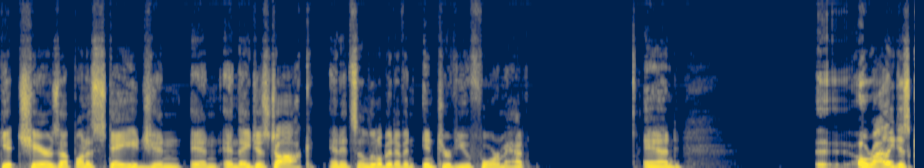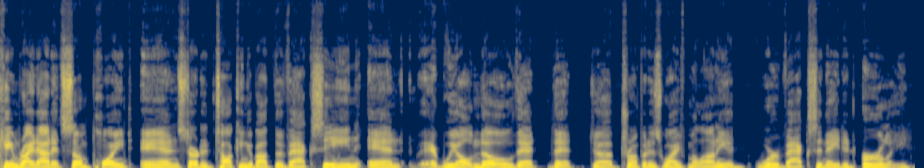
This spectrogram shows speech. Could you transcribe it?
get chairs up on a stage and and and they just talk. And it's a little bit of an interview format. And uh, O'Reilly just came right out at some point and started talking about the vaccine, and we all know that that uh, Trump and his wife Melania were vaccinated early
